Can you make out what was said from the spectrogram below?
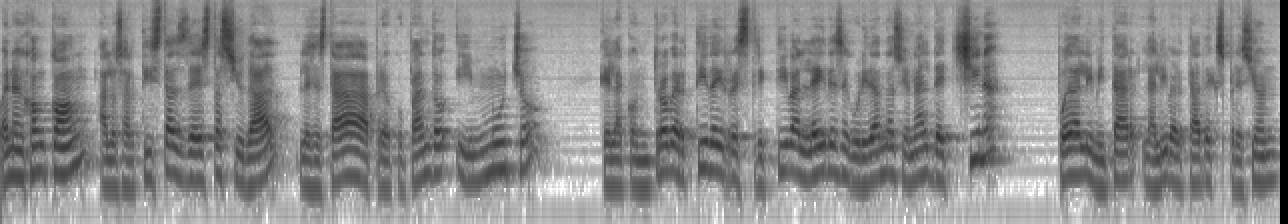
Bueno, en Hong Kong a los artistas de esta ciudad les está preocupando y mucho que la controvertida y restrictiva Ley de Seguridad Nacional de China pueda limitar la libertad de expresión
